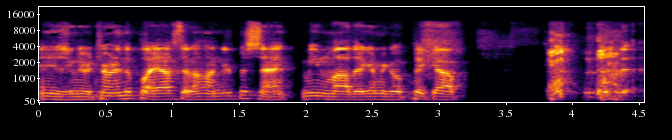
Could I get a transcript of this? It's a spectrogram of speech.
And he's going to return in the playoffs at 100%. Meanwhile, they're going to go pick up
